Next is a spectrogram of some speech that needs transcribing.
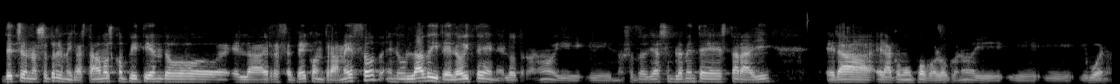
De hecho, nosotros, mira, estábamos compitiendo en la RFP contra Method en un lado y Deloitte en el otro, ¿no? Y, nosotros ya simplemente estar allí era, era como un poco loco, ¿no? y bueno,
